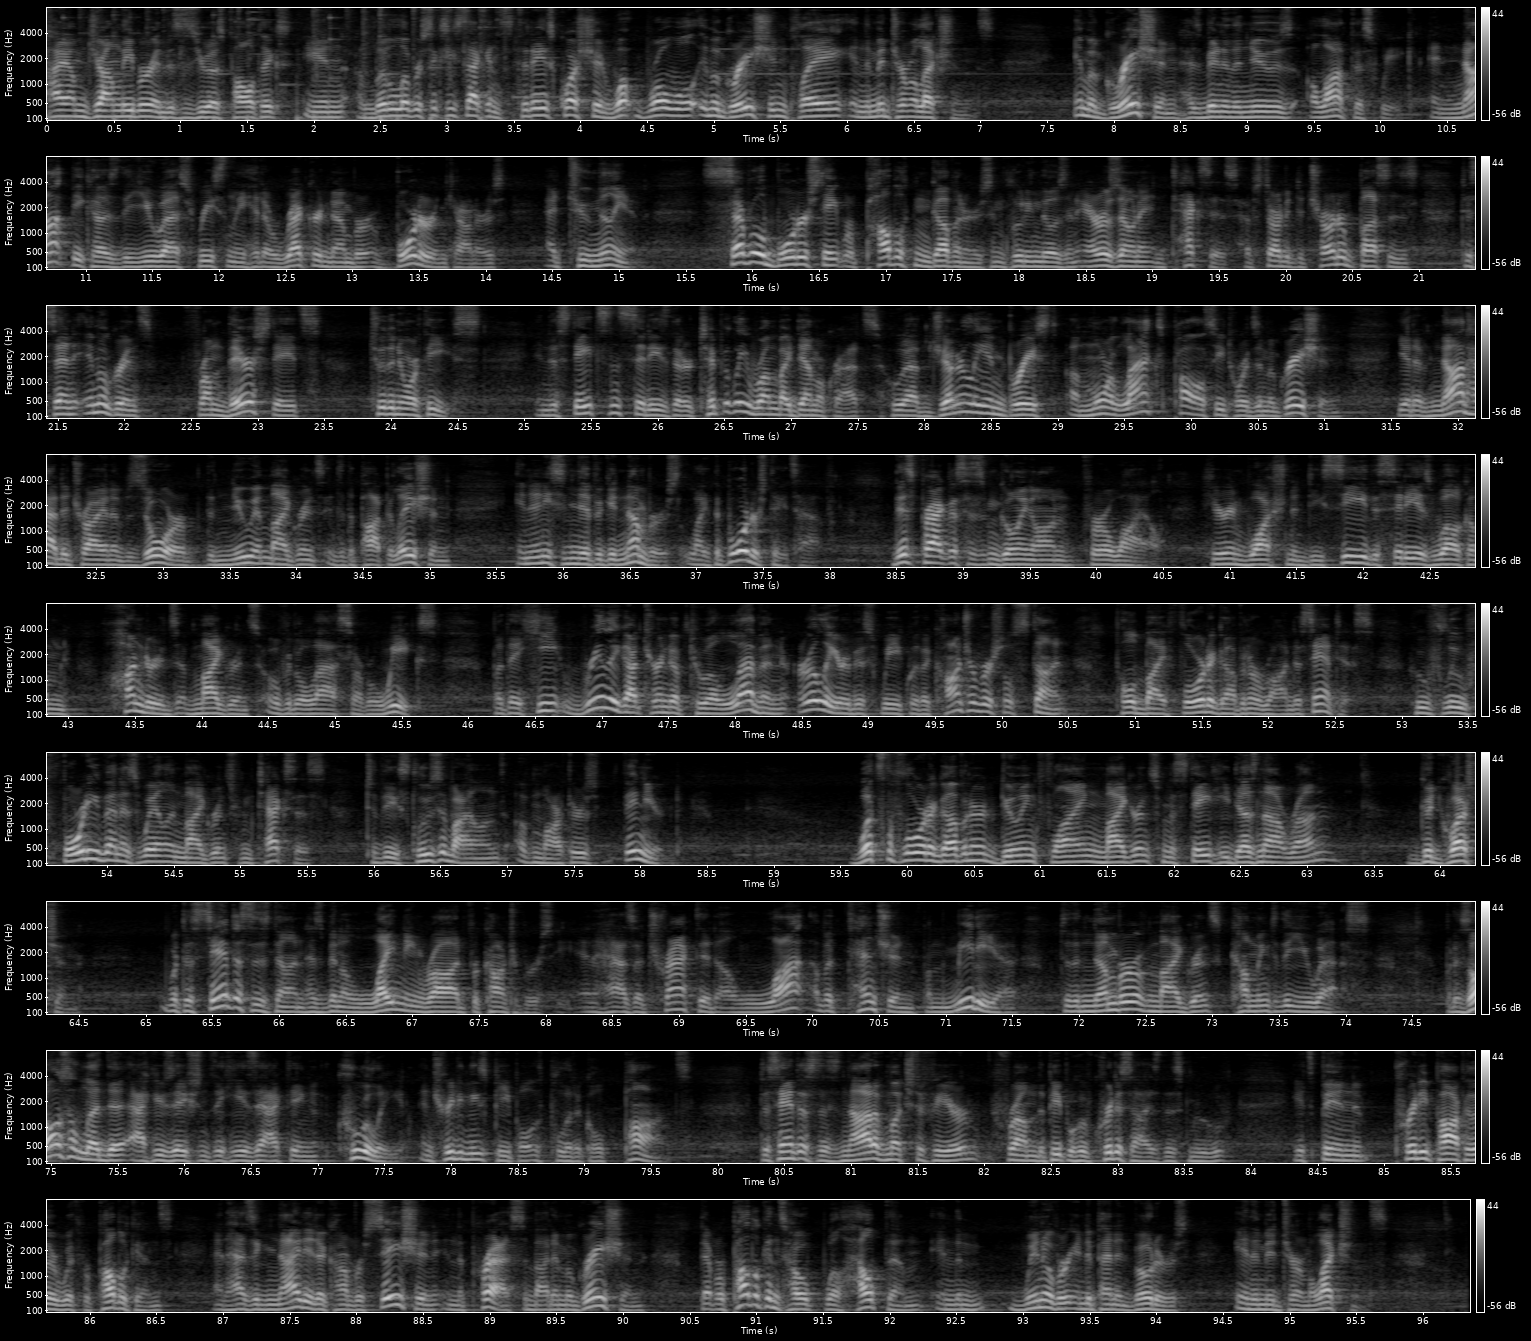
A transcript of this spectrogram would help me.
Hi, I'm Jon Lieber, and this is US Politics in a little over 60 seconds. Today's question What role will immigration play in the midterm elections? Immigration has been in the news a lot this week, and not because the US recently hit a record number of border encounters at 2 million. Several border state Republican governors, including those in Arizona and Texas, have started to charter buses to send immigrants from their states to the Northeast. In the states and cities that are typically run by Democrats, who have generally embraced a more lax policy towards immigration, yet have not had to try and absorb the new migrants into the population in any significant numbers, like the border states have. This practice has been going on for a while. Here in Washington, D.C., the city has welcomed hundreds of migrants over the last several weeks. But the heat really got turned up to 11 earlier this week with a controversial stunt pulled by Florida Governor Ron DeSantis, who flew 40 Venezuelan migrants from Texas to the exclusive island of Martha's Vineyard. What's the Florida governor doing flying migrants from a state he does not run? Good question. What DeSantis has done has been a lightning rod for controversy and has attracted a lot of attention from the media to the number of migrants coming to the U.S., but has also led to accusations that he is acting cruelly and treating these people as political pawns. DeSantis does not have much to fear from the people who've criticized this move. It's been pretty popular with Republicans and has ignited a conversation in the press about immigration that Republicans hope will help them in the win over independent voters in the midterm elections.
